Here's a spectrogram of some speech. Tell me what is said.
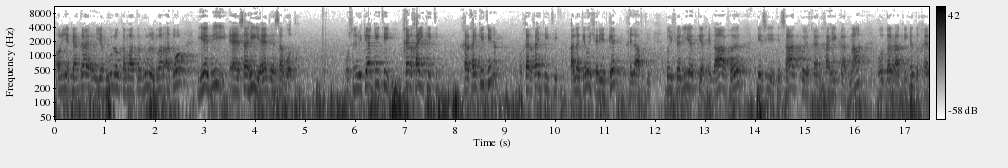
اور یہ کہتا ہے یہ بھولو کما تبول المر یہ بھی ایسا ہی ہے جیسا وہ تھا۔ اس نے بھی کیا کی تھی؟ خیر خائی کی تھی۔ خیر خائی کی تھی نا؟ خیر خائی کی تھی حالانکہ وہ شریعت کے خلاف تھی۔ تو شریعت کے خلاف کسی کے ساتھ کوئی خیر خواہی کرنا وہ در حقیقت خیر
